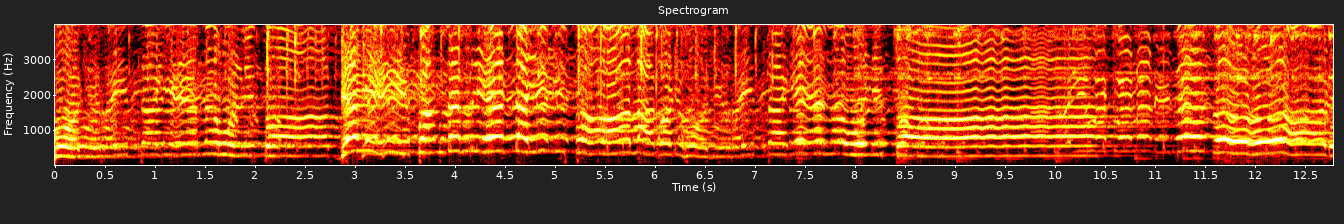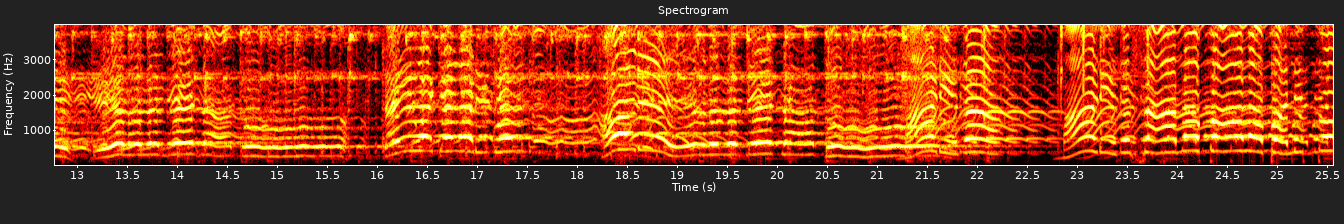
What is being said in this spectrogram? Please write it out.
ಹೋಗಿ ರೈತಗೇನ ಉಳಿತೋ? ಬೆಳಿ ಬಂದಾಗ ರೇಟ ಲಾಗಡಿ ಹೋಗಿ ರೈತ ಉಳಿತೋ? ನಾತು ಮಾಡಿದ ಮಾಡಿದ ಸಾಲ ಬಾಳ ಬಲಿತೋ?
